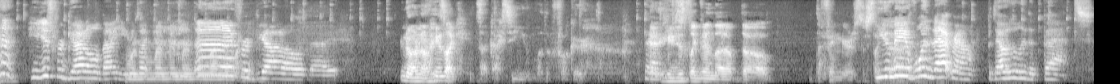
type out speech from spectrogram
running. he just forgot all about you. He was like, "Ah, I forgot all about it. No, no, he's like, he's like, I see you, motherfucker. And He's just like doing the the the fingers, just like you that. may have won that round, but that was only the bats.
